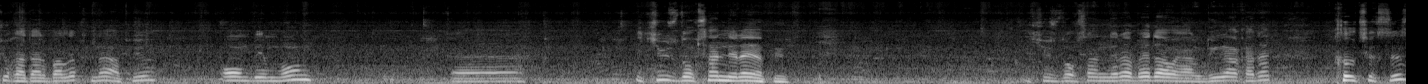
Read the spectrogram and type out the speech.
şu kadar balık ne yapıyor? 10 bin won eee, 290 lira yapıyor. 290 lira bedava yani dünya kadar kılçıksız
